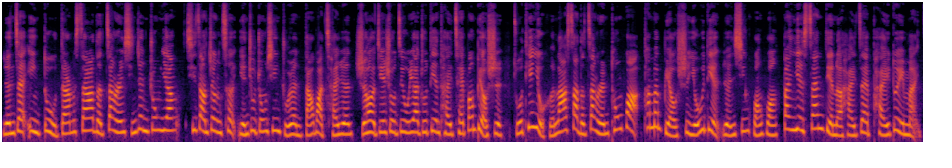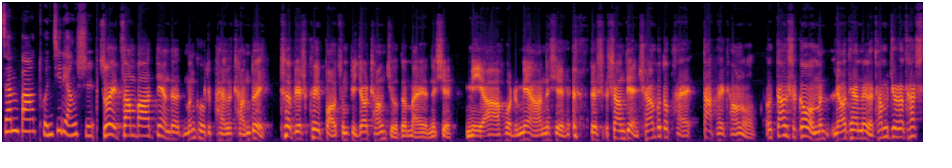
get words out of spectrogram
人在印度达尔萨拉的藏人行政中央西藏政策研究中心主任达瓦才仁十号接受自由亚洲电台采访表示，昨天有和拉萨的藏人通话，他们表示有点人心惶惶，半夜三点了还在排队买糌粑囤积粮食。所以糌粑店的门口就排了长队，特别是可以保存比较长久的买那些米啊或者面啊那些 的商店，全部都排大排长龙。呃，当时跟我们聊天那个，他们就说他是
